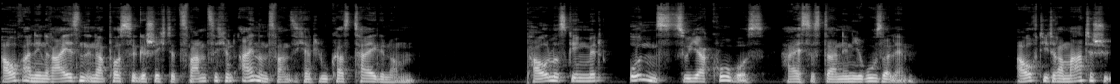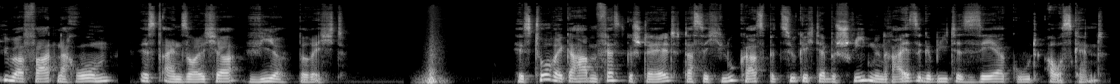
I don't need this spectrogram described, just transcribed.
Auch an den Reisen in Apostelgeschichte 20 und 21 hat Lukas teilgenommen. Paulus ging mit uns zu Jakobus, heißt es dann in Jerusalem. Auch die dramatische Überfahrt nach Rom ist ein solcher Wir-Bericht. Historiker haben festgestellt, dass sich Lukas bezüglich der beschriebenen Reisegebiete sehr gut auskennt.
